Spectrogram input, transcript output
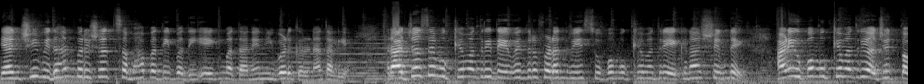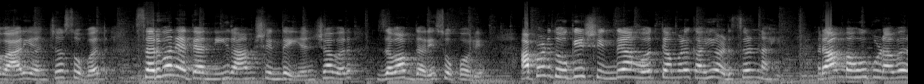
यांची विधान परिषद सभापतीपदी एकमताने निवड करण्यात आली आहे. राज्याचे मुख्यमंत्री देवेंद्र फडणवीस उपमुख्यमंत्री एकनाथ शिंदे आणि उपमुख्यमंत्री अजित पवार यांच्यासोबत सर्व नेत्यांनी राम शिंदे यांच्यावर जबाबदारी सोपवली आपण दोघे शिंदे आहोत त्यामुळे काही अडचण नाही. रामभाऊ कुणावर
